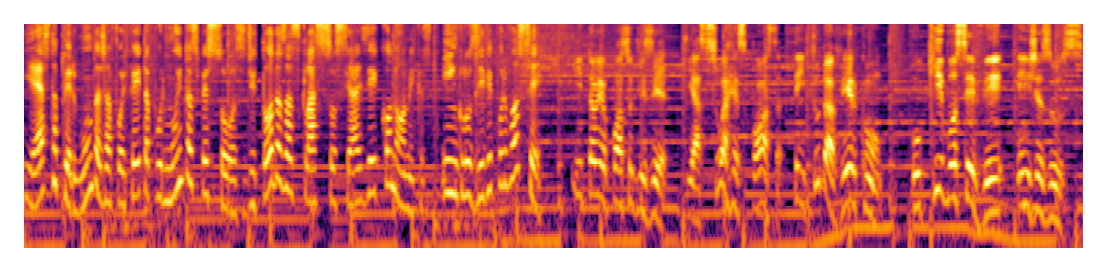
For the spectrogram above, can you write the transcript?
E esta pergunta já foi feita por muitas pessoas de todas as classes sociais e econômicas, e inclusive por você. Então eu posso dizer que a sua resposta tem tudo a ver com o que você vê em Jesus.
